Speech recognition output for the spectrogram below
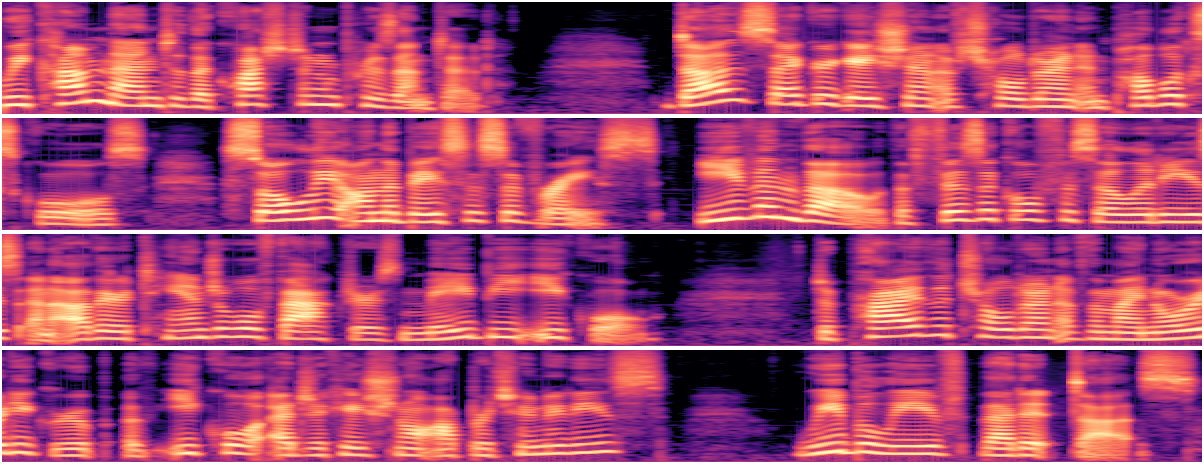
We come then to the question presented Does segregation of children in public schools solely on the basis of race, even though the physical facilities and other tangible factors may be equal, deprive the children of the minority group of equal educational opportunities? We believe that it does.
